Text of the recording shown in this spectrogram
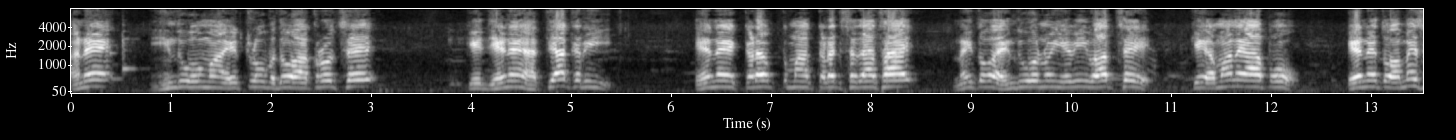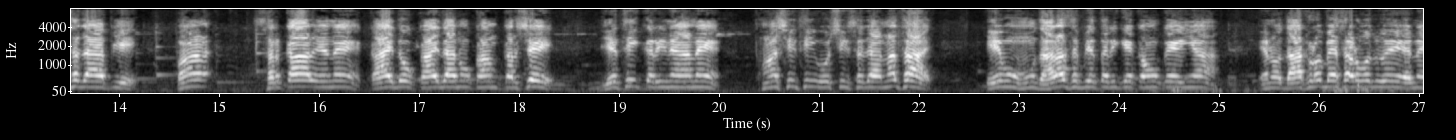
અને હિન્દુઓમાં એટલો બધો આક્રોશ છે કે જેણે હત્યા કરી, એને કડકમાં કડક સજા થાય. નહીં તો હિન્દુઓની એવી વાત છે કે અમાને આપો, એને તો અમે સજા આપીએ. પણ સરકાર એને કાયદો કાયદાનું કામ કરશે, જેથી કરીને આને ફાંસીથી ઓછી સજા ન થાય. એવું હું ધારાસભ્ય તરીકે કહું કે અહીંયા એનો દાખલો બેસાડવો જોઈએ અને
